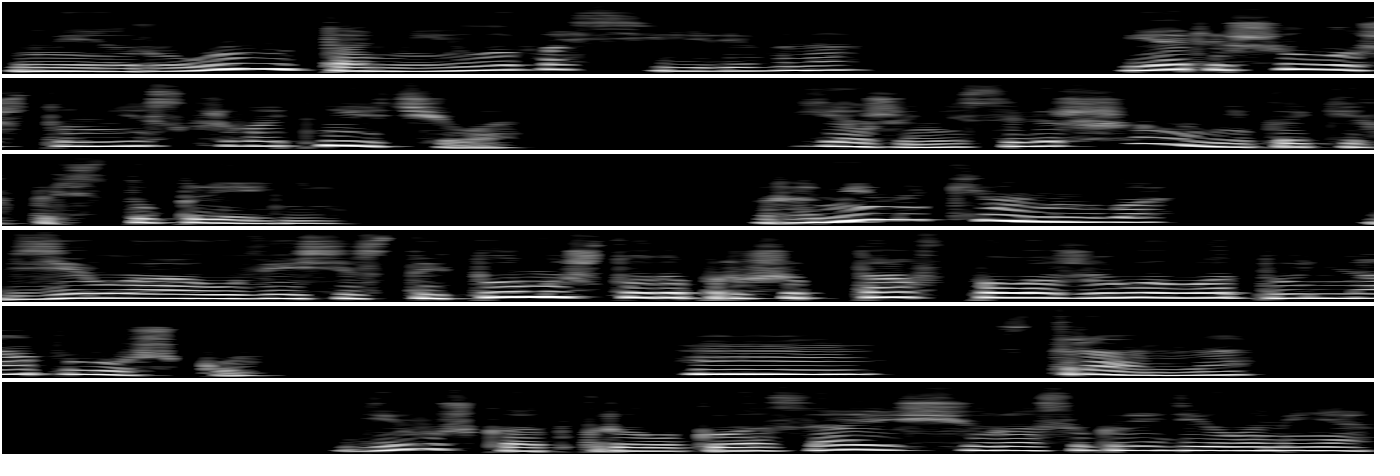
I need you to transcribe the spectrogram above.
Мирун Тамила Васильевна. Я решила, что мне скрывать нечего. Я же не совершала никаких преступлений. Рамина кивнула, Взяла увесистый том и что-то прошептав, положила ладонь на обложку. «Хм, странно». Девушка открыла глаза и еще раз оглядела меня.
